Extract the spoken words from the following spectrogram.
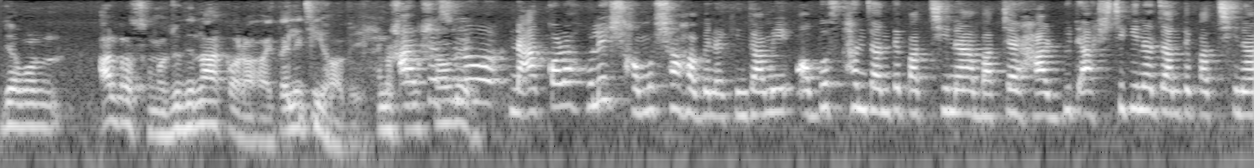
যেমন আলট্রাসাউন্ড যদি না করা হয়, তাহলে কি হবে? না করা হলে সমস্যা হবে না, কিন্তু আমি অবস্থান জানতে পাচ্ছি না, বাচ্চার হার্টবিট আসছে কিনা জানতে পাচ্ছি না।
